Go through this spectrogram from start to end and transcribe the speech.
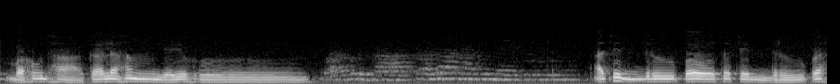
बहुधा कलहं ययुः। अचिद्रूपोऽथ चिद्रूपः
